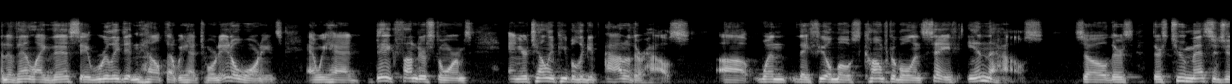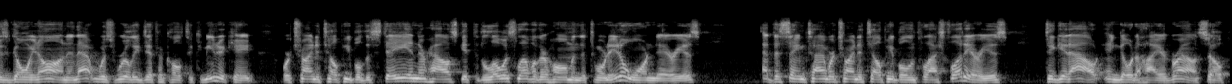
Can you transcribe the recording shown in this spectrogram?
an event like this it really didn't help that we had tornado warnings and we had big thunderstorms and you're telling people to get out of their house uh, when they feel most comfortable and safe in the house. So there's there's two messages going on and that was really difficult to communicate. We're trying to tell people to stay in their house get to the lowest level of their home in the tornado warned areas. At the same time we're trying to tell people in flash flood areas to get out and go to higher ground. So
